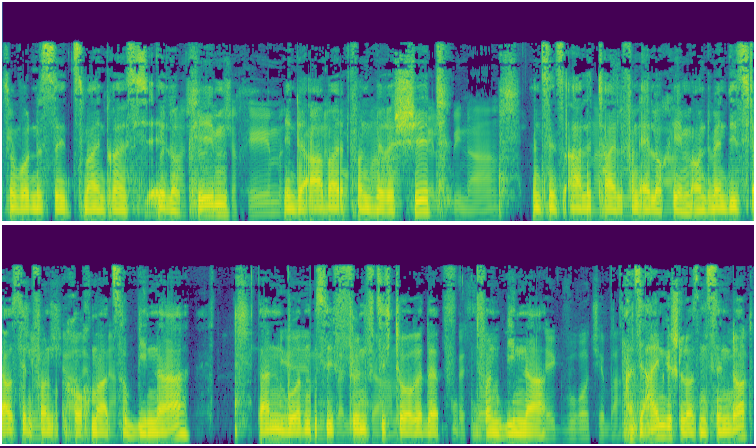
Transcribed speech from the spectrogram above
so wurden es die 32 Elohim in der Arbeit von Bereshit, dann sind es alle Teile von Elohim. Und wenn die sich aussehen von Chochma zu Binah, dann wurden sie 50 Tore von Binah. Als sie eingeschlossen sind dort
